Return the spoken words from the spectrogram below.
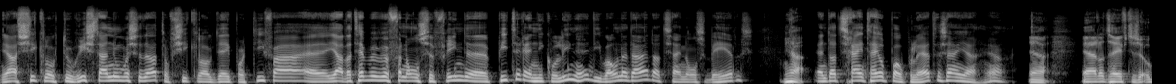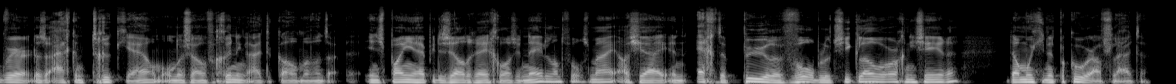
Ja, Cyclotourista noemen ze dat. Of Cyclo Deportiva. Uh, ja, dat hebben we van onze vrienden Pieter en Nicoline. Die wonen daar. Dat zijn onze beheerders. Ja. En dat schijnt heel populair te zijn, ja. Ja, ja. ja dat heeft dus ook weer... Dat is eigenlijk een trucje hè, om onder zo'n vergunning uit te komen. Want eh, in Spanje heb je dezelfde regel als in Nederland volgens mij. Als jij een echte, pure, volbloed cyclo wil organiseren... dan moet je het parcours afsluiten.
